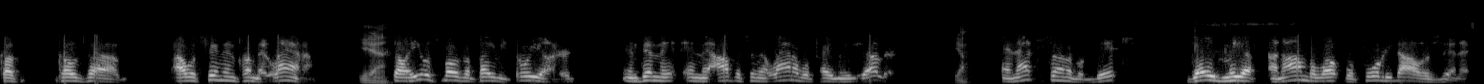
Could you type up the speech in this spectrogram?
because because uh, I was sending from Atlanta, Yeah. so he was supposed to pay me three hundred, and then the, in the office in Atlanta would pay me the other. Yeah. And that son of a bitch gave me a, an envelope with forty dollars in it,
